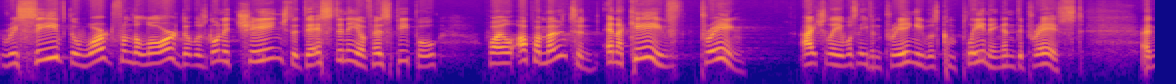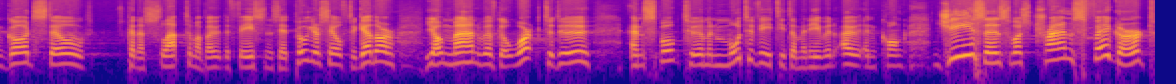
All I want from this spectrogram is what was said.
received the word from the Lord that was going to change the destiny of his people while up a mountain in a cave praying. Actually, he wasn't even praying, he was complaining and depressed. And God still kind of slapped him about the face and said, Pull yourself together, young man, we've got work to do. And spoke to him and motivated him, and he went out and conquered. Jesus was transfigured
